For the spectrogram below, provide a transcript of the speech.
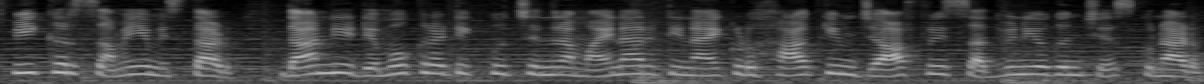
స్పీకర్ సమయం ఇస్తాడు. దాన్ని డెమోక్రటిక్కు చెందిన మైనారిటీ నాయకుడు హాకిం జాఫ్రీ సద్వినియోగం చేసుకున్నాడు.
